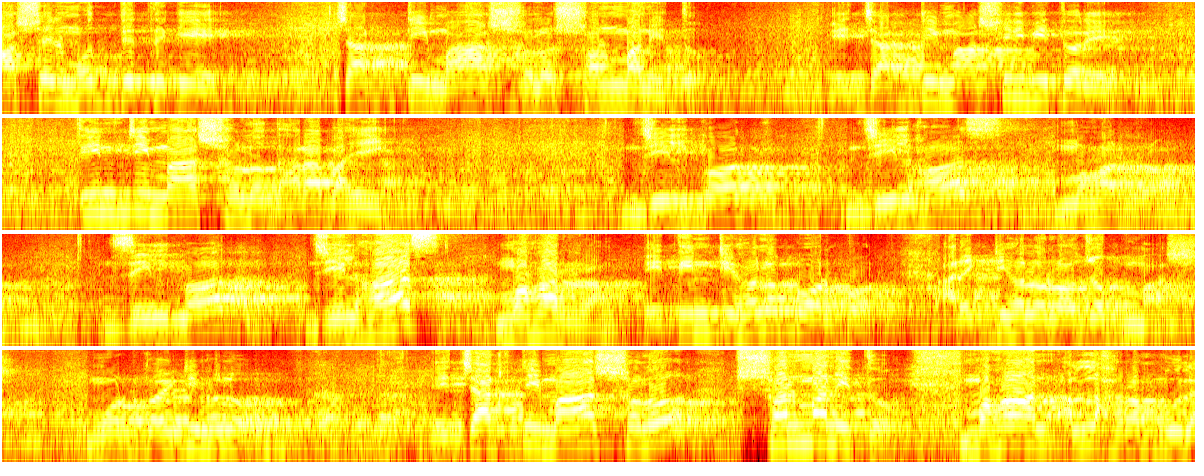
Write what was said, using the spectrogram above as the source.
মাসের মধ্যে থেকে চারটি মাস হলো সম্মানিত। এই চারটি মাসের ভিতরে তিনটি মাস হলো ধারাবাহিক জিলকত জিলহজ, মহরম। জিলকদ জিলহজ, মহরম। এই তিনটি হলো পরপর। আরেকটি হলো রজব মাস। মোট কয়টি হলো? এই চারটি মাস হলো সম্মানিত, মহান আল্লাহ রাব্বুল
